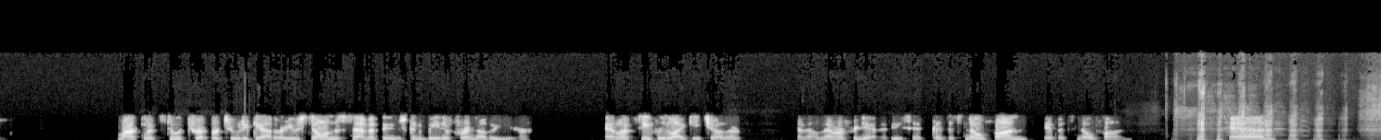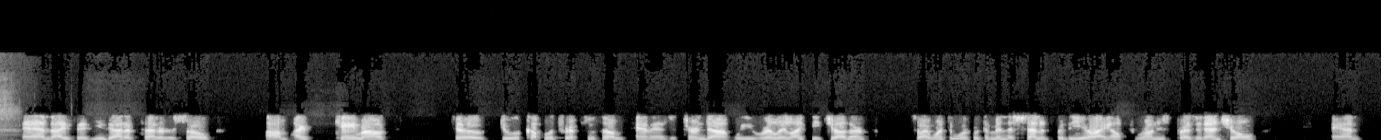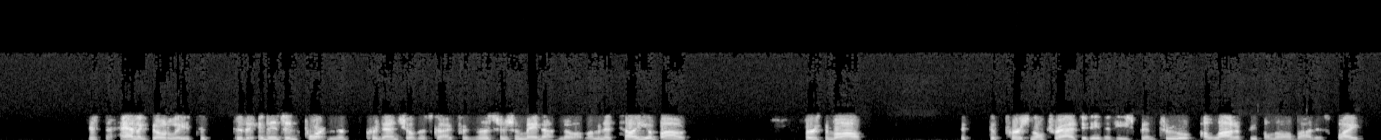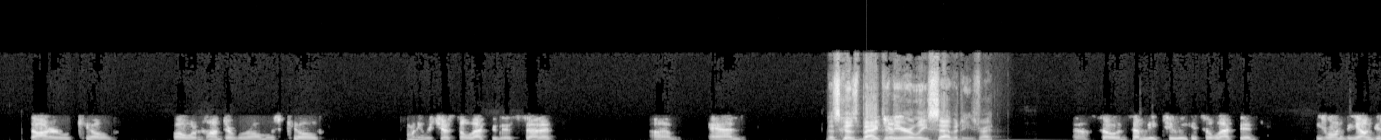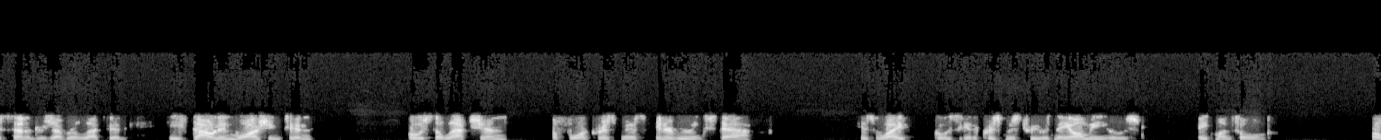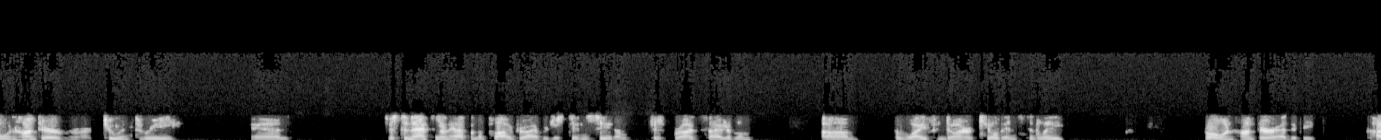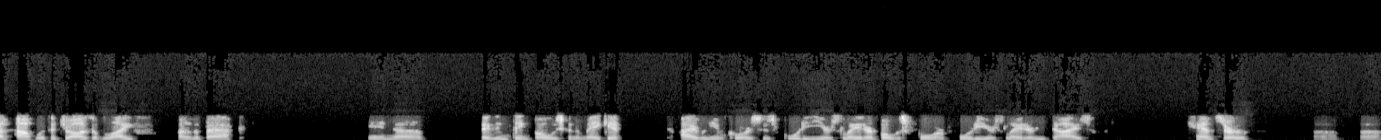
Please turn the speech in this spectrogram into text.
Mark, let's do a trip or two together. He was still in the Senate and he was going to be there for another year. And let's see if we like each other. And I'll never forget it. He said, because it's no fun if it's no fun. and and I said, you got it, Senator. So um, I came out to do a couple of trips with him. And as it turned out, we really liked each other. So I went to work with him in the Senate for the year. I helped run his presidential and just anecdotally, it's, it is important to credential this guy for listeners who may not know him. I'm going to tell you about, first of all, the, personal tragedy that he's been through. A lot of people know about his wife, daughter were killed. Bo and Hunter were almost killed when he was just elected as Senate. Um, and this goes back to just, the early 70s, right? Yeah. So in 72, he gets elected. He's one of the youngest senators ever elected. He's down in Washington post election before Christmas interviewing staff. His wife goes to get a Christmas tree with Naomi, who's eight months old. Owen Hunter are two and three. And just an accident happened. The plow driver just didn't see them, just broadside of them. Um, the wife and daughter killed instantly. Bo and Hunter had to be cut out with the jaws of life out of the back and uh, they didn't think Bo was going to make it. The irony, of course, is 40 years later, Bo was four. 40 years later, he dies. Cancer, uh, uh,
